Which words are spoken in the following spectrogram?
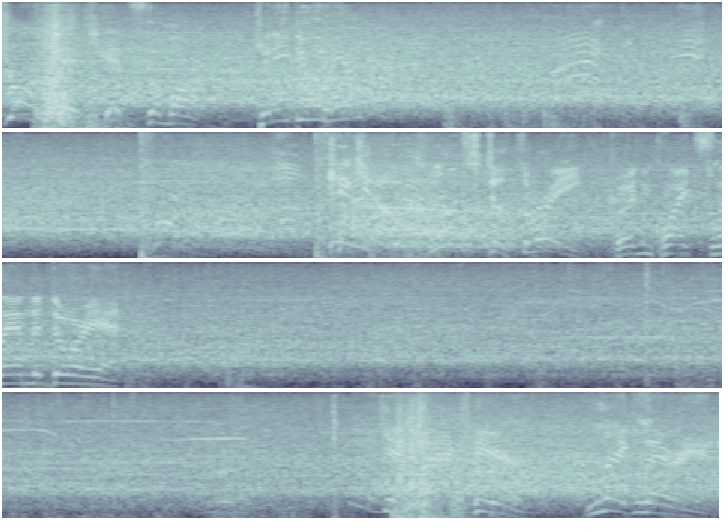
Drop kick hits the mark. Can he do it here? Kick out close to three. Couldn't quite slam the door yet. Here. Leg lariat.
